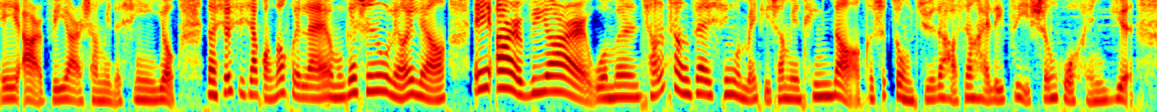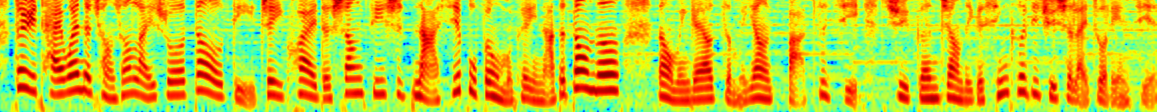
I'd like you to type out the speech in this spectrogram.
AR、VR 上面的新应用。那休息一下，广告回来，我们更深入聊一聊 AR、VR。我们常常在新闻媒体上面听到，可是总觉得好像还离自己生活很远。对于台湾的厂商来说，到底这一块的商机是哪些部分我们可以拿得到呢？那我们应该要怎么样把自己去跟这样的一个新科技趋势来做连接？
